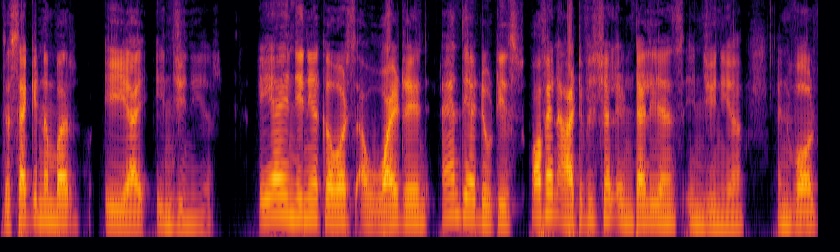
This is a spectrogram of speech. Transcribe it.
the second number AI engineer. AI engineer covers a wide range and their duties of an artificial intelligence engineer involve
